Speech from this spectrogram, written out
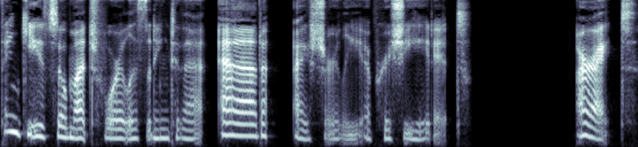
Thank you so much for listening to that ad. I surely appreciate it. All right.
